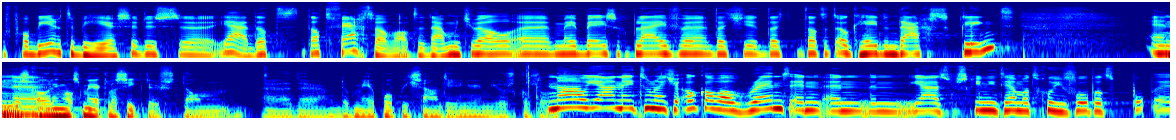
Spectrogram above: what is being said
Of proberen te beheersen. Dus uh, ja, dat, dat vergt wel wat. En daar moet je wel uh, mee bezig blijven. Dat, je, dat, dat het ook hedendaags klinkt. En, je eh, scholing was meer klassiek dus dan uh, de, de meer poppy sound die je nu in musicals hoort. Nou ja, nee, toen had je ook al wel Rand en, en, en ja, is misschien niet helemaal het goede voorbeeld. Pop, uh,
